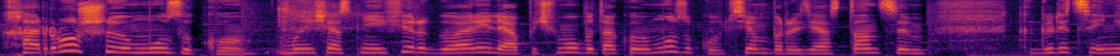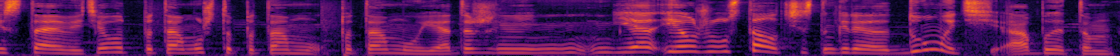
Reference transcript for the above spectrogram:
хорошую музыку. Мы сейчас вне эфира говорили, а почему бы такую музыку всем по радиостанциям, как говорится, и не ставить? А вот потому что потому. потому. Я даже не, я, я уже устала, честно говоря, думать об этом.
